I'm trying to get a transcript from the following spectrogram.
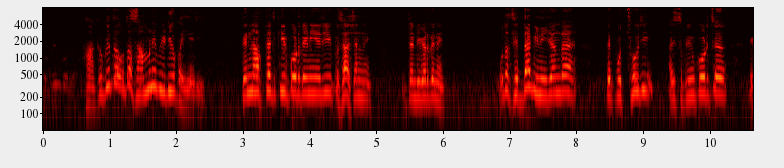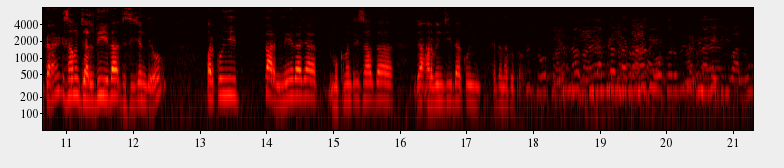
ਸੁਪਰੀਮ ਕੋਰਟ? ਦਾ ਹਾਂ ਕਿਉਂਕਿ ਤਾਂ ਉਹ ਤਾਂ ਸਾਹਮਣੇ ਵੀਡੀਓ ਪਈ ਹੈ ਜੀ। ਤਿੰਨ ਹਫ਼ਤੇ ਚ ਕੀ ਰਿਪੋਰਟ ਦੇਣੀ ਹੈ ਜੀ? ਪ੍ਰਸ਼ਾਸਨ ਨੇ ਚੰਡੀਗੜ੍ਹ ਦੇ ਨੇ। ਉਹ ਤਾਂ ਸਿੱਧਾ ਗਿਣੀ ਜਾਂਦਾ। ਤੇ ਪੁੱਛੋ ਜੀ ਅਸੀਂ ਸੁਪਰੀਮ ਕੋਰਟ ਚ ਇਹ ਕਰਾਂਗੇ ਕਿ ਸਾਨੂੰ ਜਲਦੀ ਇਹਦਾ ਡਿਸੀਜਨ ਦਿਓ। ਪਰ ਕੋਈ ਧਰਨੇ ਦਾ ਜਾਂ ਮੁੱਖ ਮੰਤਰੀ ਸਾਹਿਬ ਦਾ ਜਾਂ ਅਰਵਿੰਦ ਜੀ ਦਾ ਕੋਈ ਇਦਾਂ ਦਾ ਕੋਈ ਪ੍ਰੋਗਰਾਮ ਦੋ ਫਰਵਰੀ ਨੂੰ ਬੁਲਾਇਆ ਦੋ ਫਰਵਰੀ ਨੂੰ ਬੁਲਾਇਆ ਕੇਜਰੀਵਾਲ ਨੂੰ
